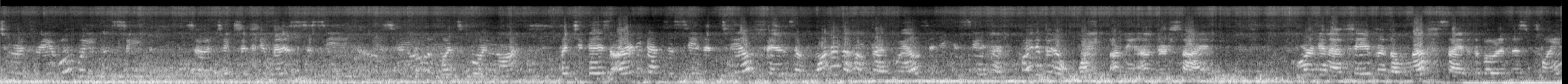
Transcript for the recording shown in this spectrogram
two or three. We'll wait and see. So it takes a few minutes to see who's who and what's going on. But you guys already got to see the tail fins of one of the humpback whales, and you can it has quite a bit of white on the underside. We're going to favor the left side of the boat at this point,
